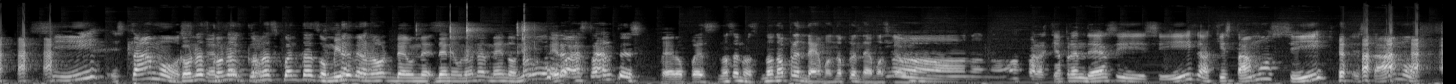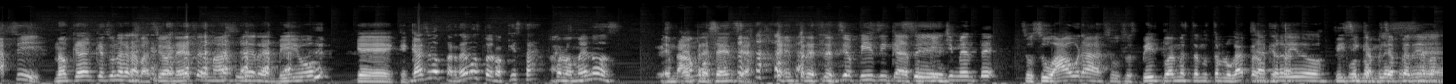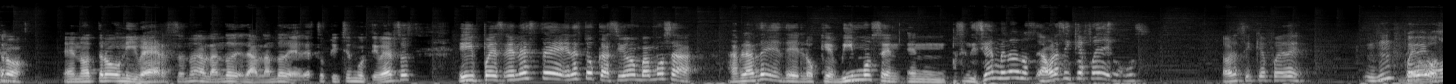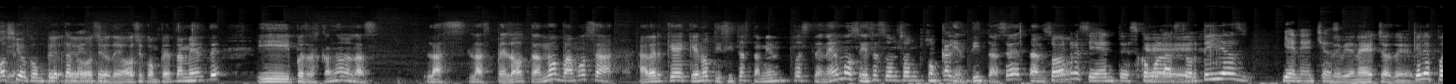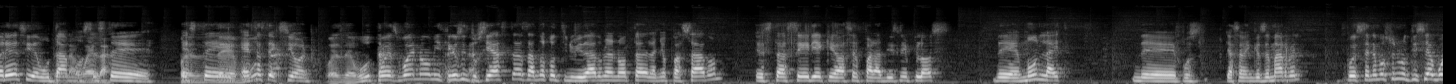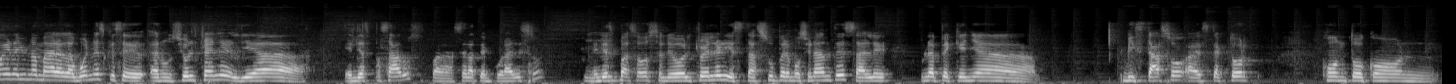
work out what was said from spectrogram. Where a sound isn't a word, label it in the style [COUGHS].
Sí, estamos. con unas, con, unas, con unas cuantas o miles [LAUGHS] de, de, de neuronas menos, ¿no? Uh, Era- bastantes. pero pues no se nos, no, no aprendemos, no aprendemos, cabrón. No, no, no. ¿Para qué aprender? Sí, sí, aquí estamos. Sí, estamos. Sí. No crean que es una grabación, es el máster en vivo. Que, que casi lo perdemos, pero aquí está, por lo menos en, en presencia, [LAUGHS] en presencia física, su Sí. pinche mente, su, su aura, su, su espíritu alma está en otro lugar, pero Se ha perdido. físicamente, se ha perdido en otro, en otro universo, ¿no? Hablando de, hablando de, de estos pinches multiversos. Y pues en este, en esta ocasión vamos a hablar de, de lo que vimos en, en, pues en diciembre, ¿no? Ahora sí que fue de gozo. Ahora sí que fue de, Ujú. Fue de ocio completamente. De, ocio, de ocio completamente. Y pues rascándonos las, las, las pelotas, ¿no? Vamos a, a ver qué, qué noticitas también pues tenemos. Y esas son, son, son calientitas, ¿eh? Tanto Son recientes, como Eh, las tortillas bien hechas. de bien hechas. De, ¿Qué le parece si debutamos de este, Pues este, debuta. esta sección? Pues debuta. Pues bueno, mis queridos entusiastas, dando continuidad a una nota del año pasado, esta serie que va a ser para Disney Plus de Moonlight, de pues ya saben que es de Marvel, pues tenemos una noticia buena y una mala. La buena es que se anunció el tráiler el día en días pasados para hacer la temporada esto. Ujú. En días pasados salió el tráiler y está súper emocionante. Sale una pequeña vistazo a este actor junto con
